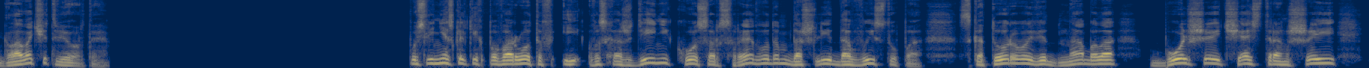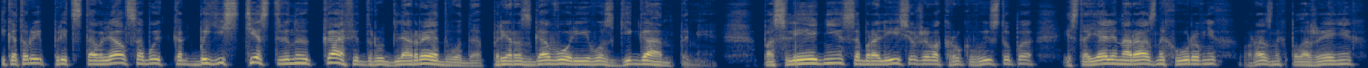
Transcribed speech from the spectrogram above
Глава четвертая. После нескольких поворотов и восхождений Косар с Редвудом дошли до выступа, с которого видна была большая часть траншеи и который представлял собой как бы естественную кафедру для Редвуда при разговоре его с гигантами. Последние собрались уже вокруг выступа и стояли на разных уровнях, в разных положениях,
